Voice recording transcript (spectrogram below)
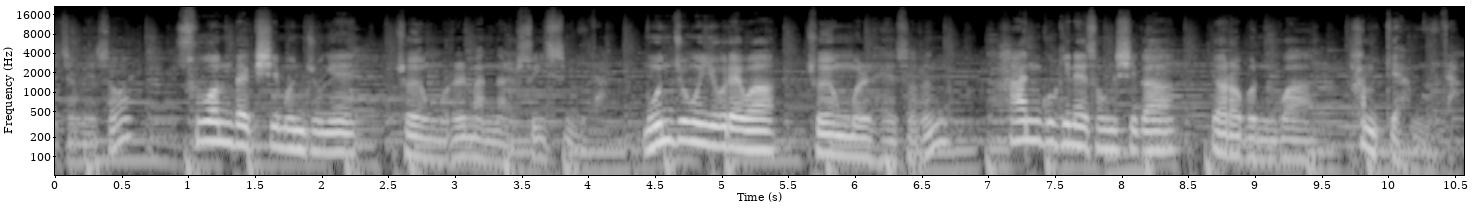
지점에서 수원 백시 문중의 조형물을 만날 수 있습니다. 문중의 유래와 조형물 해설은 한국인의 성씨가 여러분과 함께합니다.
